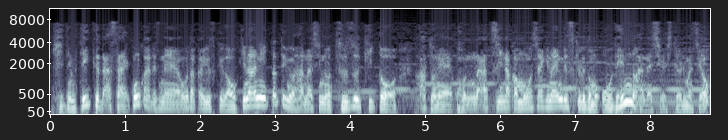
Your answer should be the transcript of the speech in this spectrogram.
聞いてみてください。今回はですね、小高祐介が沖縄に行ったという話の続きと、あとね、こんな暑い中申し訳ないんですけれども、おでんの話をしておりますよ。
